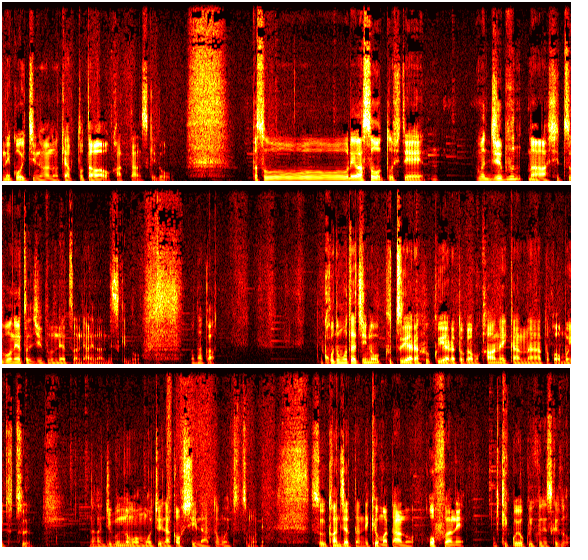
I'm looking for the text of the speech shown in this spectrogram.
猫市のあのキャットタワーを買ったんですけど、ぱそれはそうとして、まあ自分、まあ足つぼのやつは自分のやつなんであれなんですけど、まあ、なんか、子供たちの靴やら服やらとかも買わないかんなとか思いつつ、なんか自分のももうちょい中欲しいなと思いつつもね、そういう感じだったんで、今日またあの、オフはね、結構よく行くんですけど、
